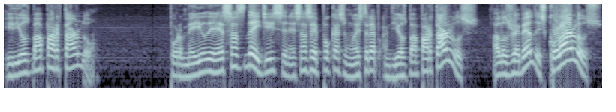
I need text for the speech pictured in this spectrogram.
Y Dios va a apartarlo. Por medio de esas leyes, en esas épocas, nuestra, Dios va a apartarlos a los rebeldes, colarlos.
